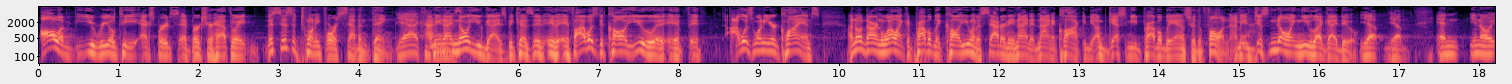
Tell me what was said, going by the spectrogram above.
all of you realty experts at Berkshire Hathaway, this is a twenty four seven thing. Yeah, I mean, I know you guys because if, if if I was to call you, if if I was one of your clients, I know darn well I could probably call you on a Saturday night at nine o'clock, and I'm guessing you'd probably answer the phone. I mean, just knowing you like I do. Yep, yep. And you know,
